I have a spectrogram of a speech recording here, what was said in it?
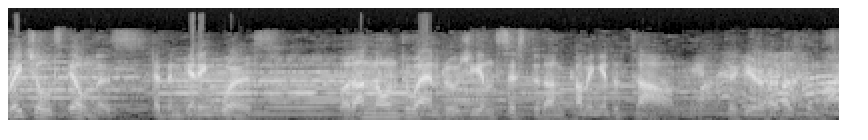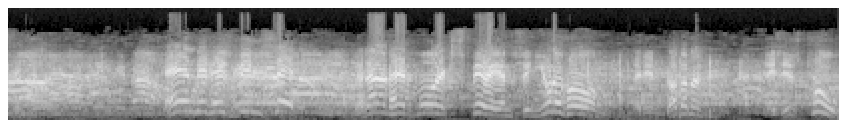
Rachel's illness had been getting worse, but unknown to Andrew, she insisted on coming into town to hear her husband speak. And it has been said that I've had more experience in uniform than in government. This is true.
